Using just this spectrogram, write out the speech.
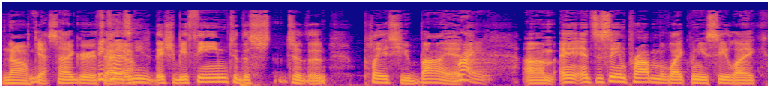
No, Yes, I agree with Because- that. They, need, they should be themed to the s- to the place you buy it. Right. Um, and it's the same problem of like when you see like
